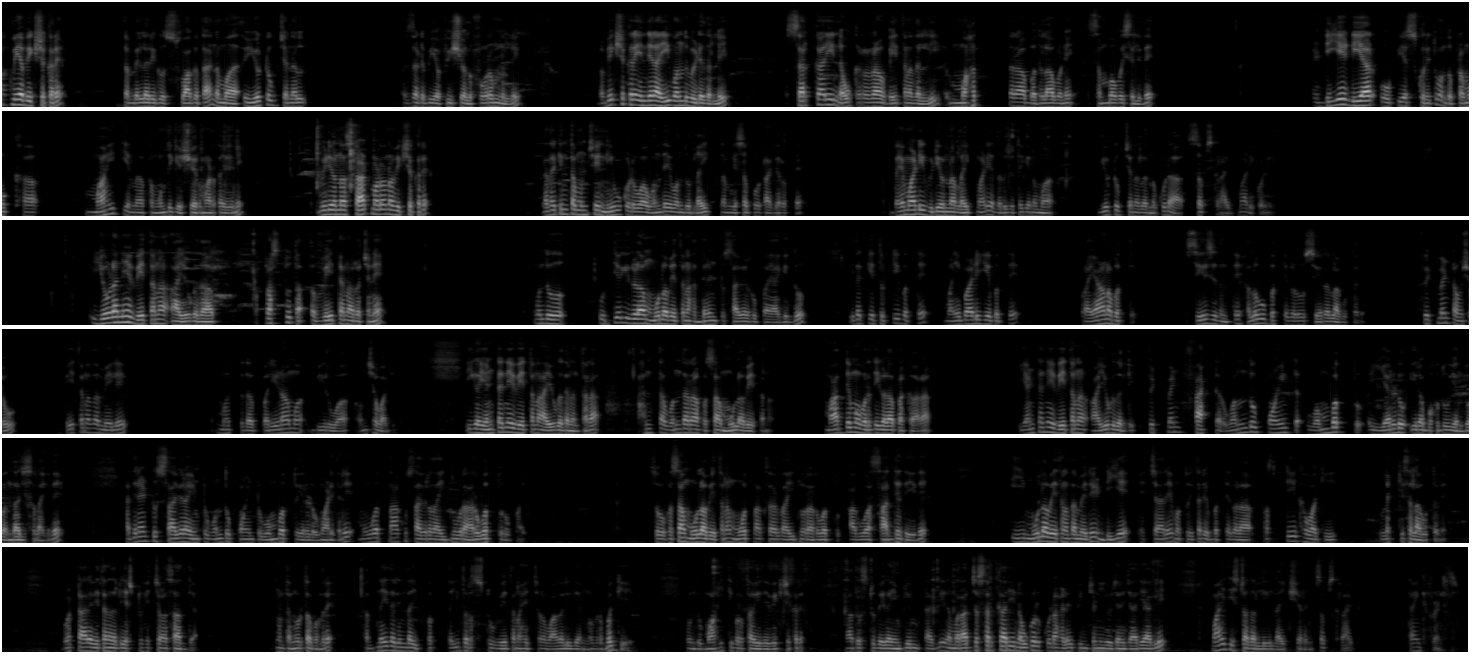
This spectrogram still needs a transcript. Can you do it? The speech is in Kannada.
ಆತ್ಮೀಯ ವೀಕ್ಷಕರೇ, ತಮ್ಮೆಲ್ಲರಿಗೂ ಸ್ವಾಗತ. ನಮ್ಮ YouTube channel Z B official ಫೋರಂನಲ್ಲಿ ವೀಕ್ಷಕರೇ, ಇಂದಿನ ಈ ಒಂದು ವಿಡಿಯೋದಲ್ಲಿ ಸರ್ಕಾರಿ ನೌಕರರ ವೇತನದಲ್ಲಿ ಮಹತ್ತರ ಬದಲಾವಣೆ ಸಂಭವಿಸಲಿದೆ. D A D R O P S ಕುರಿತು ಒಂದು ಪ್ರಮುಖ ಮಾಹಿತಿಯನ್ನು ತಮ್ಮೊಂದಿಗೆ ಶೇರ್ ಮಾಡ್ತಾ ಇದ್ದೀನಿ. ವಿಡಿಯೋನ ಸ್ಟಾರ್ಟ್ ಮಾಡೋಣ ವೀಕ್ಷಕರೇ. ಅದಕ್ಕಿಂತ ಮುಂಚೆ ನೀವು ಕೊಡುವ ಒಂದೇ ಒಂದು ಲೈಕ್ ನಮಗೆ ಸಪೋರ್ಟ್ ಆಗಿರುತ್ತೆ. ದಯಮಾಡಿ ವಿಡಿಯೋನ ಲೈಕ್ ಮಾಡಿ, ಅದರ ಜೊತೆಗೆ ನಮ್ಮ ಯೂಟ್ಯೂಬ್ ಚಾನಲನ್ನು ಕೂಡ ಸಬ್ಸ್ಕ್ರೈಬ್ ಮಾಡಿಕೊಳ್ಳಿ. ಏಳನೇ ವೇತನ ಆಯೋಗದ ಪ್ರಸ್ತುತ ವೇತನ ರಚನೆ. ಒಂದು ಉದ್ಯೋಗಿಗಳ ಮೂಲ ವೇತನ ಹದಿನೆಂಟು ಸಾವಿರ ರೂಪಾಯಿ ಆಗಿದ್ದು, ಇದಕ್ಕೆ ತುಟ್ಟಿ ಭತ್ತೆ ಮನೆ ಬಾಡಿಗೆ ಭತ್ತೆ ಪ್ರಯಾಣ ಭತ್ಯೆ ಸೇರಿಸಿದಂತೆ ಹಲವು ಭತ್ಯಗಳು ಸೇರಲಾಗುತ್ತದೆ. ಫಿಟ್ಮೆಂಟ್ ಅಂಶವು ವೇತನದ ಮೇಲೆ ಮಹತ್ವದ ಪರಿಣಾಮ ಬೀರುವ ಅಂಶವಾಗಿದೆ. ಈಗ ಎಂಟನೇ ವೇತನ ಆಯೋಗದ ನಂತರ ಹಂತ ಒಂದರ ಹೊಸ ಮೂಲ ವೇತನ. ಮಾಧ್ಯಮ ವರದಿಗಳ ಪ್ರಕಾರ ಎಂಟನೇ ವೇತನ ಆಯೋಗದಲ್ಲಿ ಫಿಟ್ಮೆಂಟ್ ಫ್ಯಾಕ್ಟರ್ ಒಂದು ಪಾಯಿಂಟ್ ಒಂಬತ್ತು ಎರಡು ಇರಬಹುದು ಎಂದು ಅಂದಾಜಿಸಲಾಗಿದೆ. ಹದಿನೆಂಟು ಸಾವಿರ ಇಂಟು ಒಂದು ಪಾಯಿಂಟ್ ಒಂಬತ್ತು ಎರಡು ಮಾಡಿದರೆ ಮೂವತ್ತ್ನಾಲ್ಕು ಸಾವಿರದ ಐದುನೂರ ಅರುವತ್ತು ರೂಪಾಯಿ. ಸೊ ಹೊಸ ಮೂಲ ವೇತನ ಮೂವತ್ತ್ನಾಲ್ಕು ಸಾವಿರದ ಐದುನೂರ ಅರವತ್ತು ಆಗುವ ಸಾಧ್ಯತೆ ಇದೆ. ಈ ಮೂಲ ವೇತನದ ಮೇಲೆ D A, H R A ಮತ್ತು ಇತರೆ ಭತ್ಯೆಗಳ ಪ್ರತ್ಯೇಕವಾಗಿ ಲೆಕ್ಕಿಸಲಾಗುತ್ತದೆ. ಒಟ್ಟಾರೆ ವೇತನದಲ್ಲಿ ಎಷ್ಟು ಹೆಚ್ಚಳ ಸಾಧ್ಯ ಅಂತ ನೋಡ್ತಾ ಬಂದರೆ ಹದಿನೈದರಿಂದ ಇಪ್ಪತ್ತೈದರಷ್ಟು ವೇತನ ಹೆಚ್ಚಳವಾಗಲಿದೆ ಅನ್ನೋದರ ಬಗ್ಗೆ ಒಂದು ಮಾಹಿತಿ ಬರ್ತಾ ಇದೆ ವೀಕ್ಷಕರೇ. ಆದಷ್ಟು ಬೇಗ ಇಂಪ್ಲಿಮೆಂಟ್ ಆಗಲಿ, ನಮ್ಮ ರಾಜ್ಯ ಸರ್ಕಾರಿ ನೌಕರರು ಕೂಡ ಹಳೆ ಪಿಂಚಣಿ ಯೋಜನೆ ಜಾರಿಯಾಗಲಿ. ಮಾಹಿತಿ ಇಷ್ಟ ಆದಲ್ಲಿ like share and subscribe thank you friends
